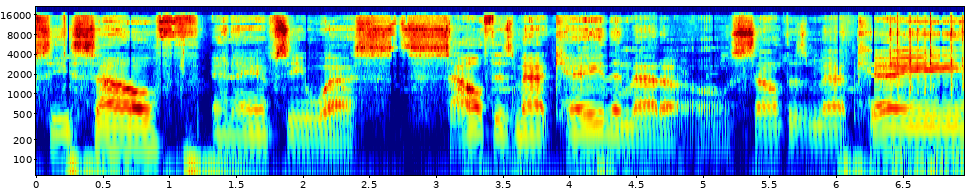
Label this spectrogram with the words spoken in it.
AFC South and AFC West. South is Matt K, then Matt O. South is Matt K.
